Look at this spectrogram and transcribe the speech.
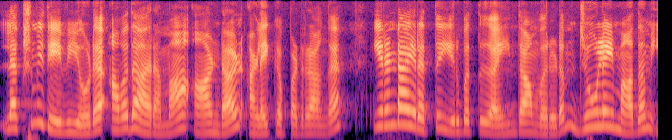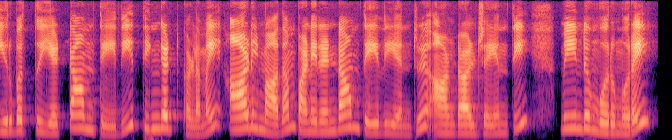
லக்ஷ்மி தேவியோட அவதாரமாக ஆண்டாள் அழைக்கப்படுறாங்க. இரண்டாயிரத்து இருபத்து ஐந்தாம் வருடம் ஜூலை மாதம் இருபத்தி எட்டாம் தேதி திங்கட்கிழமை ஆடி மாதம் பனிரெண்டாம் தேதியன்று ஆண்டாள் ஜெயந்தி. மீண்டும் ஒரு முறை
